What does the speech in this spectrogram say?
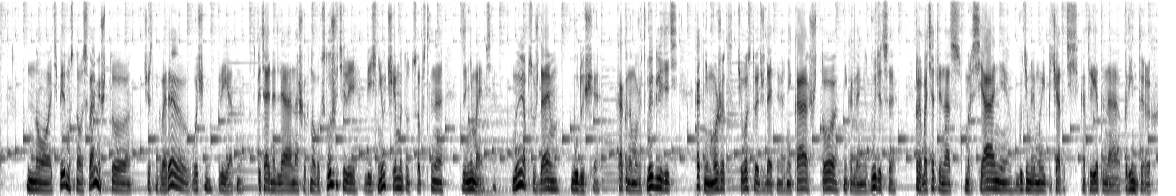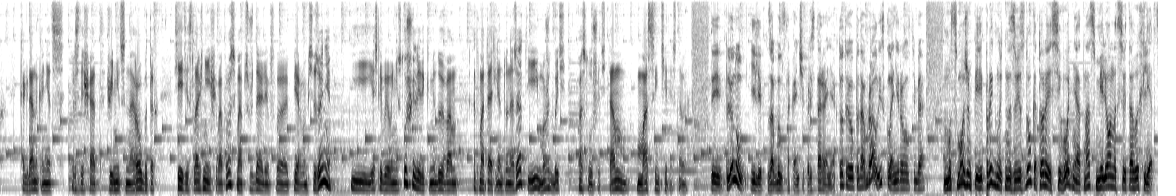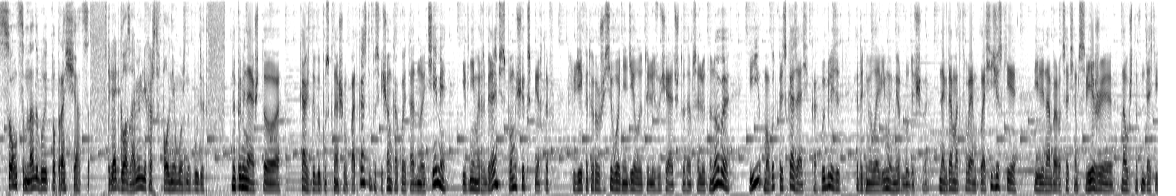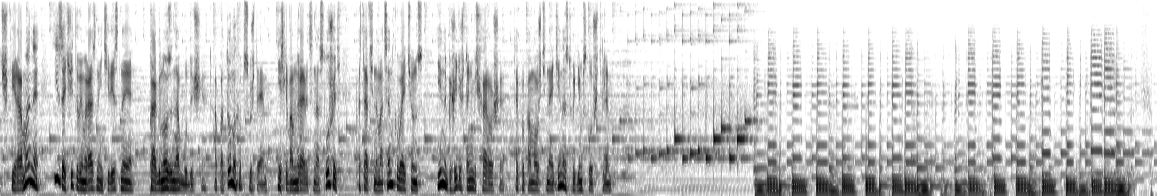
Но теперь мы снова с вами, что честно говоря, очень приятно. Специально для наших новых слушателей объясню, чем мы тут, собственно, занимаемся. Мы обсуждаем будущее, как оно может выглядеть, как не может, чего стоит ждать наверняка, что никогда не сбудется, поработят ли нас марсиане, будем ли мы печатать котлеты на принтерах, когда, наконец, разрешат жениться на роботах – все эти сложнейшие вопросы мы обсуждали в первом сезоне, и если вы его не слушали, рекомендую вам отмотать ленту назад и, может быть, послушать. Там масса интересного. Ты плюнул или забыл стаканчик в ресторане, а кто-то его подобрал и склонировал тебя. Мы сможем перепрыгнуть на звезду, которая сегодня от нас в миллионах световых лет. С Солнцем надо будет попрощаться. Стрелять глазами, мне кажется, вполне можно будет. Напоминаю, что Каждый выпуск нашего подкаста посвящен какой-то одной теме, и в ней мы разбираемся с помощью экспертов, людей, которые уже сегодня делают или изучают что-то абсолютно новое и могут предсказать, как выглядит этот неуловимый мир будущего. Иногда мы открываем классические или, наоборот, совсем свежие научно-фантастические романы и зачитываем разные интересные прогнозы на будущее, а потом их обсуждаем. Если вам нравится нас слушать, поставьте нам оценку в iTunes и напишите что-нибудь хорошее. Так вы поможете найти нас другим слушателям.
